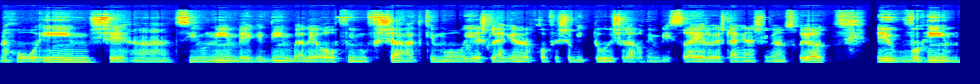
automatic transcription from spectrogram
אנחנו רואים שהציונים בהיגדים בעלי אופי מופשט, כמו יש להגן על חופש הביטוי של הערבים בישראל, או יש להגן על שוויון זכויות, היו גבוהים,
